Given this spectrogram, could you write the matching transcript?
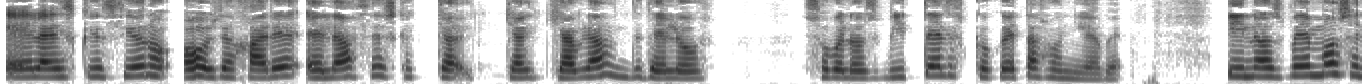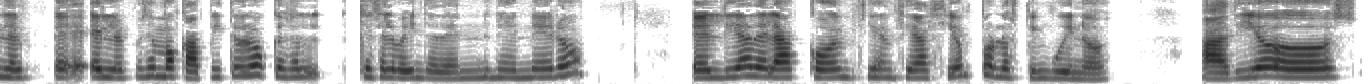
en la descripción os dejaré enlaces que, que, hablan de los sobre los Beatles, croquetas o nieve. Y nos vemos en el, en el próximo capítulo, que es, el, que es el 20 de enero, el día de la concienciación por los pingüinos. Adiós.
